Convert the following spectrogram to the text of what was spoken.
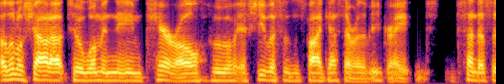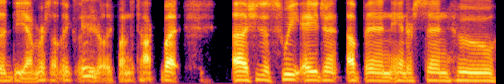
a little shout out to a woman named Carol, who, if she listens to this podcast ever, that'd be great. Just send us a DM or something because it'd be mm. really fun to talk. But uh, she's a sweet agent up in Anderson who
